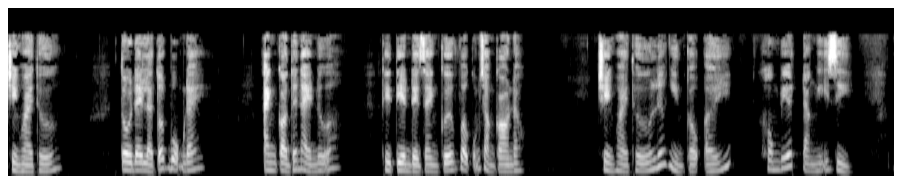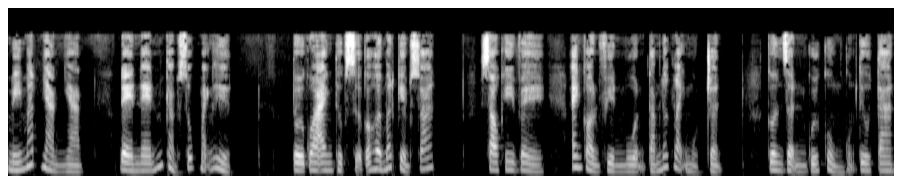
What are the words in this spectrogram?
Trình Hoài Thứ. Tôi đây là tốt bụng đấy. Anh còn thế này nữa Thì tiền để dành cưới vợ cũng chẳng còn đâu. Trình Hoài Thứ liếc nhìn cậu ấy Không biết đang nghĩ gì. Mí mắt nhàn nhạt, nhạt Đè nén cảm xúc mãnh liệt. Tối qua anh thực sự có hơi mất kiểm soát. Sau khi về Anh còn phiền muộn tắm nước lạnh một trận. Cơn giận cuối cùng cũng tiêu tan.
